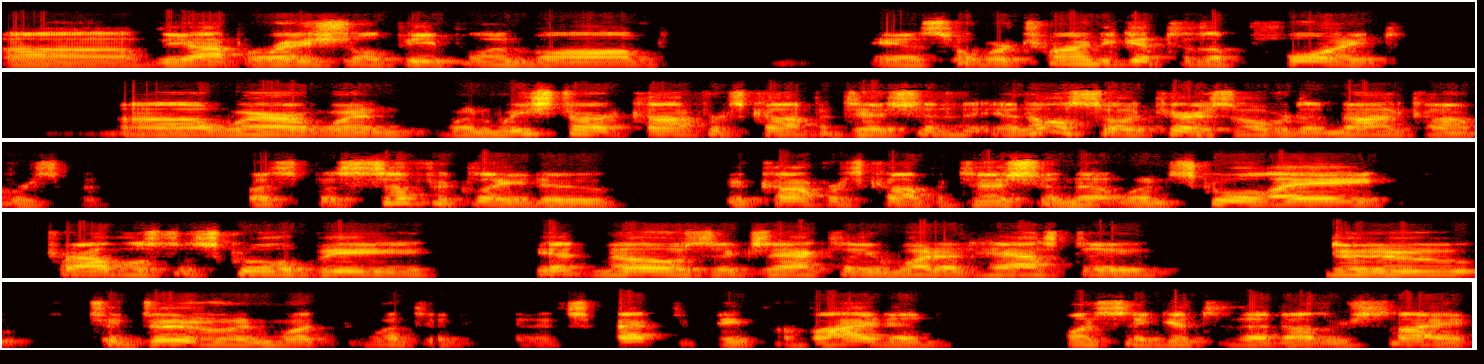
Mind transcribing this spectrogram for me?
uh, the operational people involved. And so we're trying to get to the point uh, where when, when we start conference competition, and also it carries over to non-conference, but, but specifically to, to conference competition, that when school A travels to school B, it knows exactly what it has to do to do and what, what it can expect to be provided once they get to that other site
